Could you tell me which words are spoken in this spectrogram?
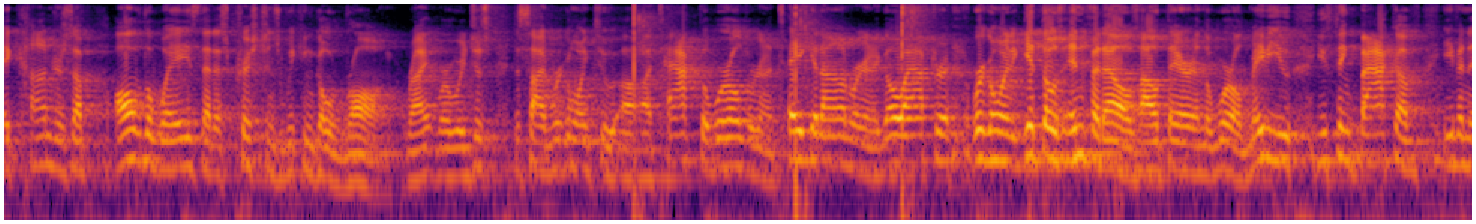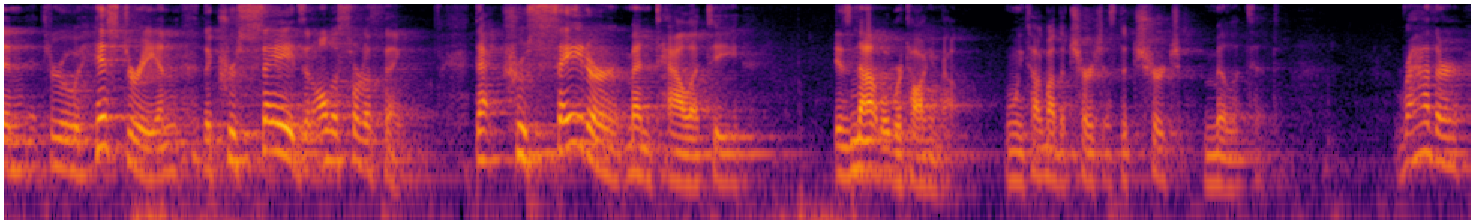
it conjures up all the ways that as Christians we can go wrong, right? Where we just decide we're going to uh, attack the world, we're going to take it on, we're going to go after it, we're going to get those infidels out there in the world. Maybe you, you think back of even in, through history and the Crusades and all this sort of thing. That crusader mentality is not what we're talking about. When we talk about the church, it's the church militant. Rather,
